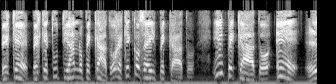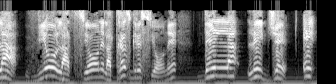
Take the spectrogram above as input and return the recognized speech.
Perché? Perché tutti hanno peccato. Ora, che cos'è il peccato? Il peccato è la violazione, la trasgressione della legge e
